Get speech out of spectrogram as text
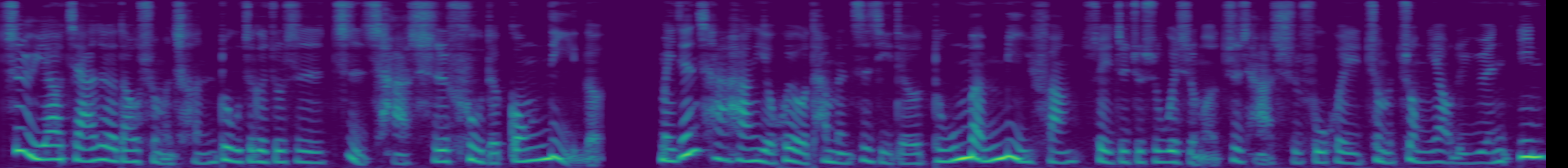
至于要加热到什么程度，这个就是制茶师傅的功力了。每间茶行也会有他们自己的独门秘方，所以这就是为什么制茶师傅会这么重要的原因。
